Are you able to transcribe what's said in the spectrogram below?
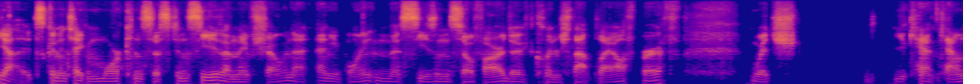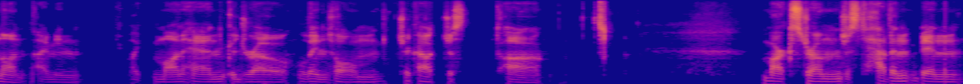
Yeah, it's going to take more consistency than they've shown at any point in this season so far to clinch that playoff berth, which you can't count on. I mean, like Monahan, Gaudreau, Lindholm, Tkachuk, just uh, Markstrom just haven't been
